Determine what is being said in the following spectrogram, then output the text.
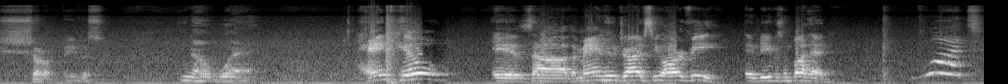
Shut up, Beavis. No way. Hank Hill is uh, the man who drives the RV in Beavis and Butthead. What?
